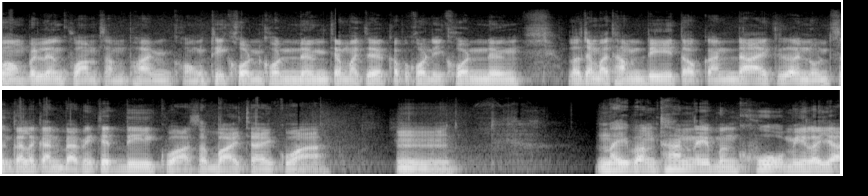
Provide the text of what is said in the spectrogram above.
มองเป็นเรื่องความสัมพันธ์ของที่คนคนหนึงจะมาเจอกับคนอีกคนหนึงเราจะมาทำดีต่อกันได้เกื้อหนุนซึ่งกันและกันแบบนี้จะดีกว่าสบายใจกว่า อืม ในบางท่านในบางคู่มีระยะ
